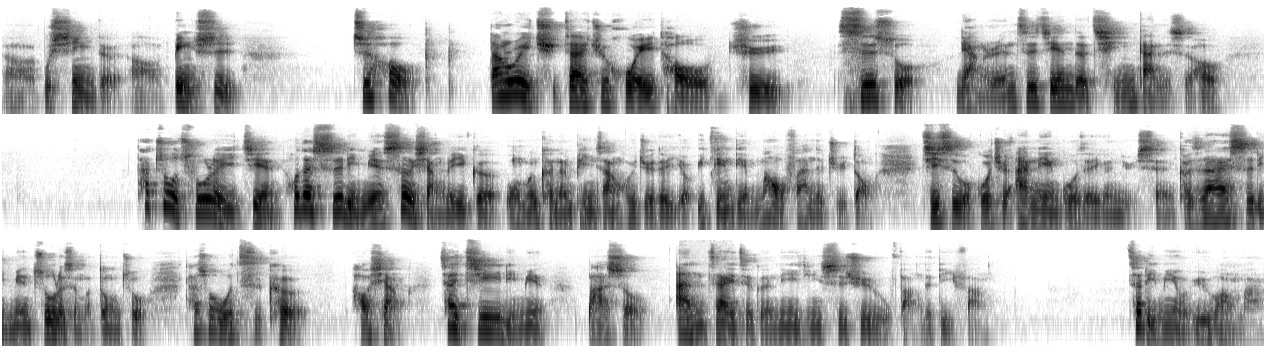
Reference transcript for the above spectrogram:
呃不幸的啊病逝之后。当 Rich 再去回头去思索两人之间的情感的时候，他做出了一件，或在诗里面设想了一个我们可能平常会觉得有一点点冒犯的举动。即使我过去暗恋过这一个女生，可是他在诗里面做了什么动作？他说：“我此刻好想在记忆里面把手按在这个你已经失去乳房的地方。这里面有欲望吗？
